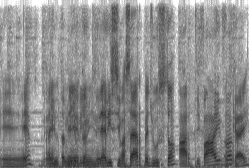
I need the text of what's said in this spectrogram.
E... E aiutami, aiutami. Neri- Nerissima Serpe, giusto? Arti 5 Ok,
